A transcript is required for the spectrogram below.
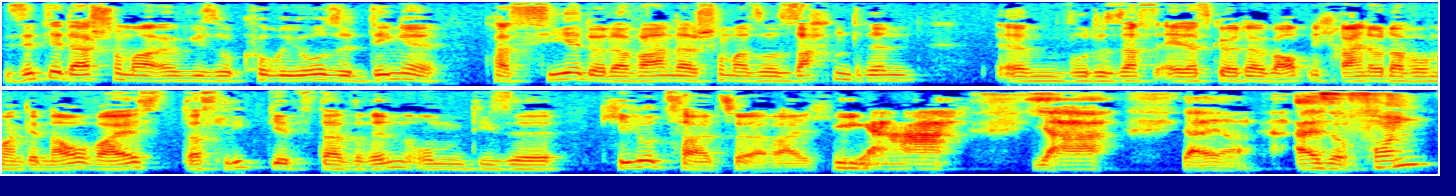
sind dir da schon mal irgendwie so kuriose Dinge passiert oder waren da schon mal so Sachen drin, ähm, wo du sagst, ey, das gehört da überhaupt nicht rein oder wo man genau weiß, das liegt jetzt da drin, um diese Kilozahl zu erreichen? Ja, ja, ja, ja. Also von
